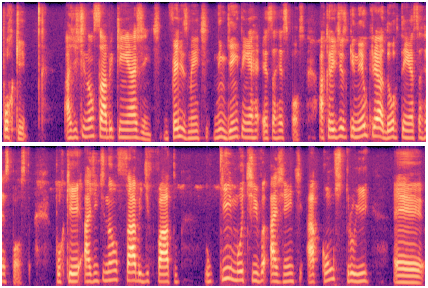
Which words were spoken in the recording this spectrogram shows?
Por quê? A gente não sabe quem é a gente. Infelizmente, ninguém tem essa resposta. Acredito que nem o criador tem essa resposta. Porque a gente não sabe de fato o que motiva a gente a construir é,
